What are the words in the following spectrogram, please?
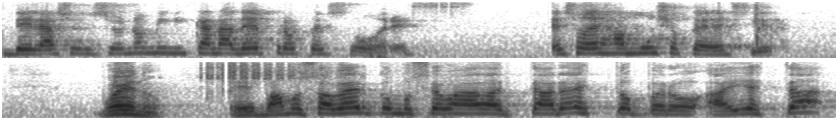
de la Asociación Dominicana de Profesores. Eso deja mucho que decir. Bueno, eh, vamos a ver cómo se va a adaptar esto, pero ahí está.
